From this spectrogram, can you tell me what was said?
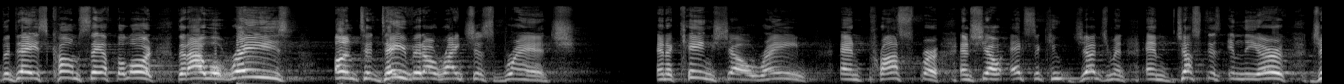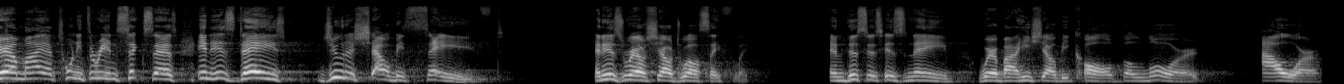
the days come, saith the Lord, that I will raise unto David a righteous branch, and a king shall reign and prosper and shall execute judgment and justice in the earth. Jeremiah 23 and 6 says, In his days Judah shall be saved and Israel shall dwell safely. And this is his name whereby he shall be called the Lord our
